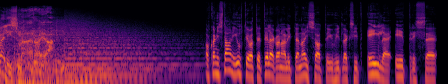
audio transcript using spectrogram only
välismääraja Afganistani juhtivate telekanalite naissaatejuhid läksid eile eetrisse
